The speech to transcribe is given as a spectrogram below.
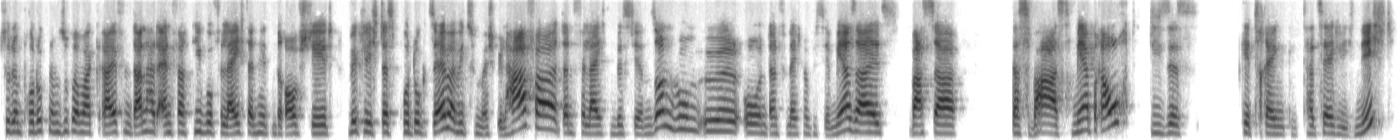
zu den Produkten im Supermarkt greifen, dann halt einfach die, wo vielleicht dann hinten drauf steht, wirklich das Produkt selber, wie zum Beispiel Hafer, dann vielleicht ein bisschen Sonnenblumenöl und dann vielleicht noch ein bisschen Meersalz, Wasser. Das war's. Mehr braucht dieses Getränk tatsächlich nicht.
